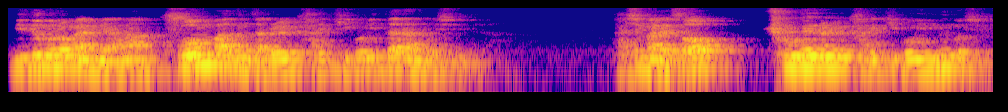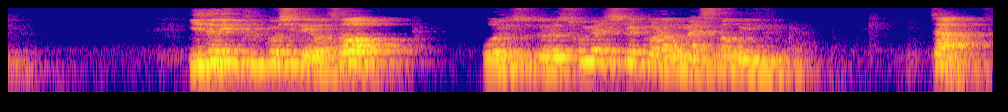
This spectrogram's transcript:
믿음으로 말미암아 구원받은 자를 가리키고 있다라는 것입니다. 다시 말해서 교회를 가리키고 있는 것입니다. 이들이 불꽃이 되어서 원수들을 소멸시킬 거라고 말씀하고 있는 거예요. 자,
